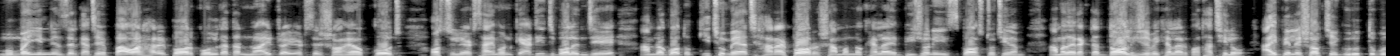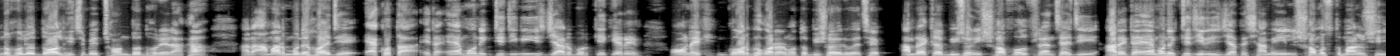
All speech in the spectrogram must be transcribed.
মুম্বাই ইন্ডিয়ান্সের কাছে পাওয়ার হারের পর কলকাতা নাইট রাইডার্সের সহায়ক কোচ অস্ট্রেলিয়ার সাইমন ক্যাটিজ বলেন যে, আমরা গত কিছু ম্যাচ হারার পর সামান্য খেলায় ভীষণই স্পষ্ট ছিলাম। আমাদের একটা দল হিসেবে খেলার কথা ছিল। আইপিএলে সবচেয়ে গুরুত্বপূর্ণ হলো দল হিসেবে ছন্দ ধরে রাখা। আর আমার মনে হয় যে একতা এটা এমন একটি জিনিস যার উপর কেকেআরের অনেক গর্ব করার মতো বিষয় রয়েছে। আমরা একটা ভীষণই সফল ফ্র্যাঞ্চাইজি আর এটা এমন একটি জিনিস যাতে সামিল সমস্ত মানুষই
